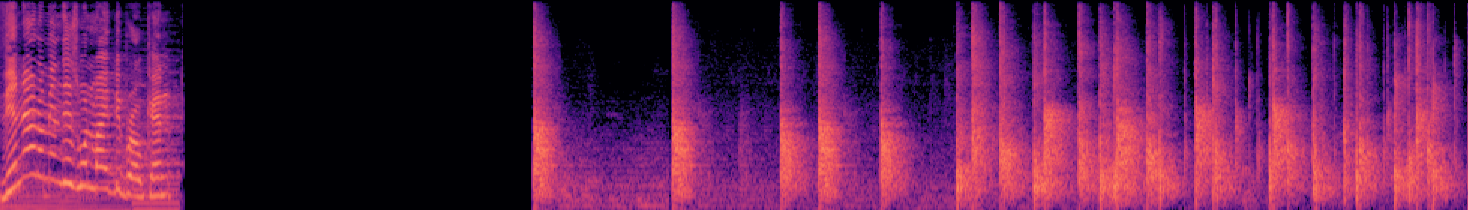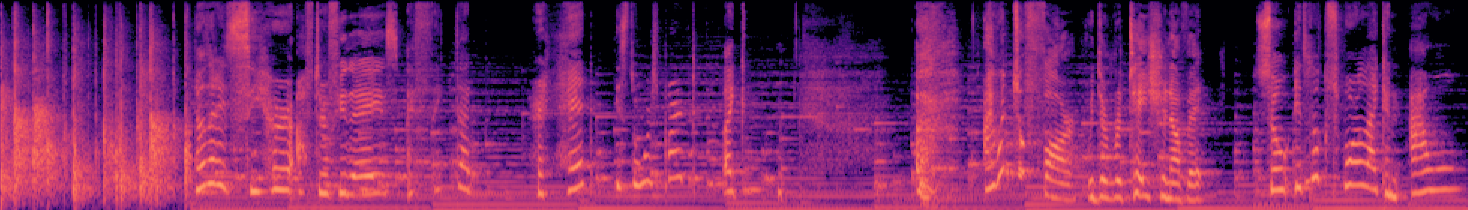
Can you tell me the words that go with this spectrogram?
the anatomy in this one might be broken. Now that I see her after a few days, I think that her head is the worst part. Like, I went too far with the rotation of it. So it looks more like an owl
